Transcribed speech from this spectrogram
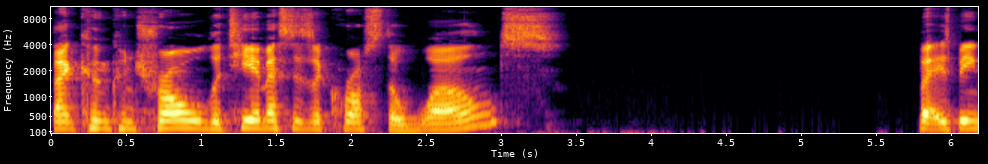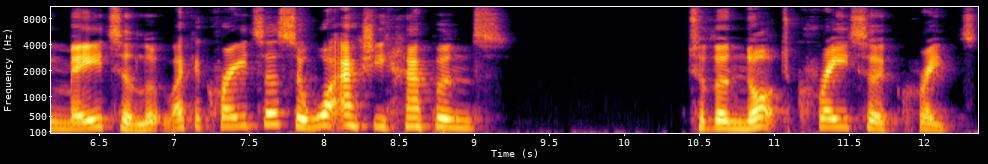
That can control the TMSs across the world. But it's being made to look like a crater. So what actually happened to the not crater crate?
